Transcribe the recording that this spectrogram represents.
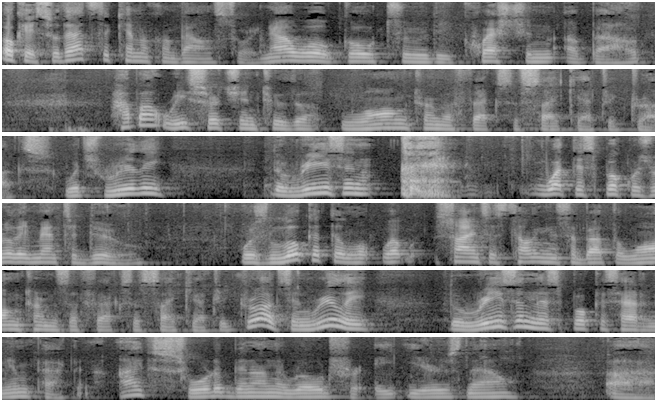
Okay, so that's the chemical imbalance story. Now we'll go to the question about how about research into the long term effects of psychiatric drugs, which really, the reason what this book was really meant to do was look at the, what science is telling us about the long term effects of psychiatric drugs. And really, the reason this book has had an impact, and I've sort of been on the road for eight years now, uh,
